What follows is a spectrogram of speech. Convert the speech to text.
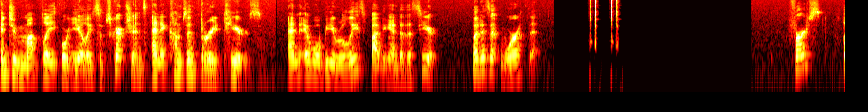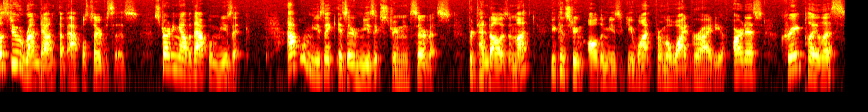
into monthly or yearly subscriptions, and it comes in three tiers. And it will be released by the end of this year. But is it worth it? First, let's do a rundown of Apple services, starting out with Apple Music. Apple Music is their music streaming service. For $10 a month, you can stream all the music you want from a wide variety of artists, create playlists,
